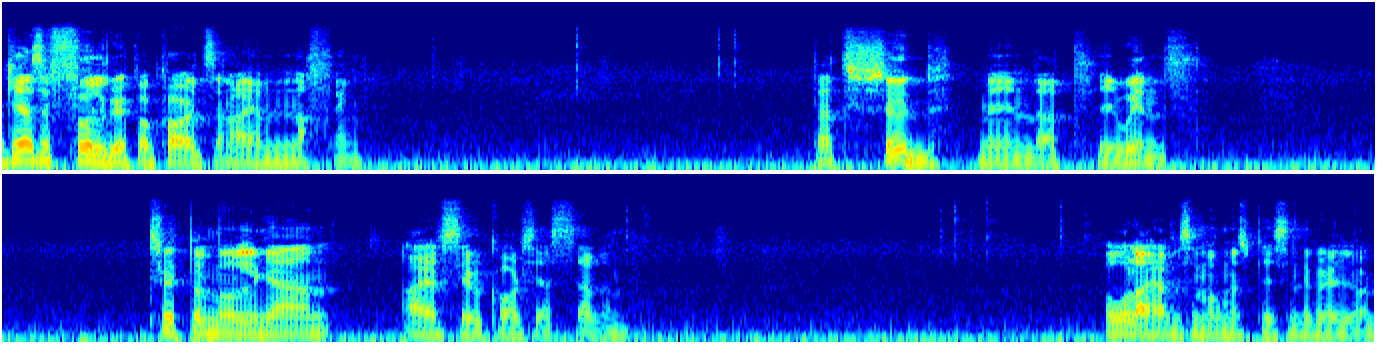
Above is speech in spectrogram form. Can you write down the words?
Okay, has a full grip of cards and I have nothing. That should mean that he wins. Triple mulligan, I have zero cards, he has seven. All I have is a Moment's Peace in the graveyard.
